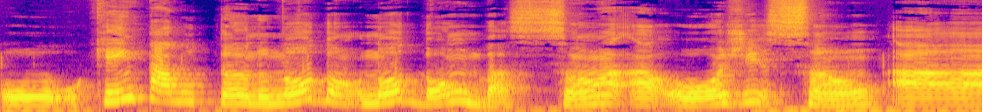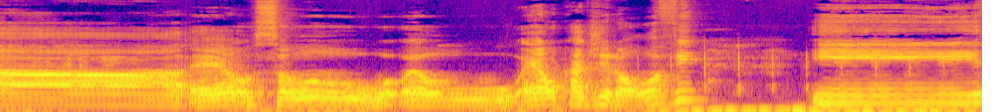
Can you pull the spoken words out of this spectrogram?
o, quem tá lutando no, no Donbas são a, hoje são a é, são, é, o, é o Kadyrov e,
